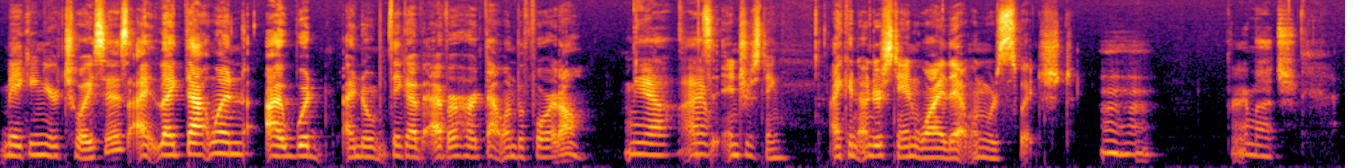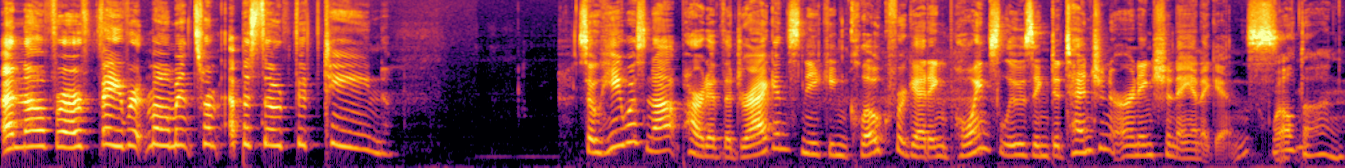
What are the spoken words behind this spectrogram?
Making your choices. I like that one. I would. I don't think I've ever heard that one before at all. Yeah. It's interesting. I can understand why that one was switched. Mhm. very much. And now for our favorite moments from episode 15. So he was not part of the dragon sneaking, cloak forgetting, points losing, detention earning shenanigans. Well done.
